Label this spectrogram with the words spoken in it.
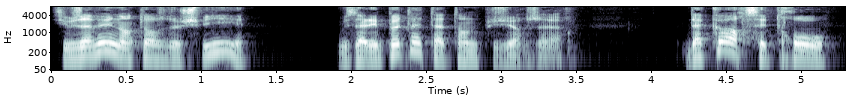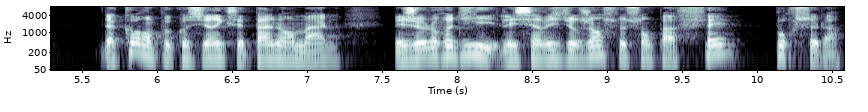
Si vous avez une entorse de cheville, vous allez peut-être attendre plusieurs heures. D'accord, c'est trop. D'accord, on peut considérer que ce n'est pas normal. Mais je le redis, les services d'urgence ne sont pas faits pour cela.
